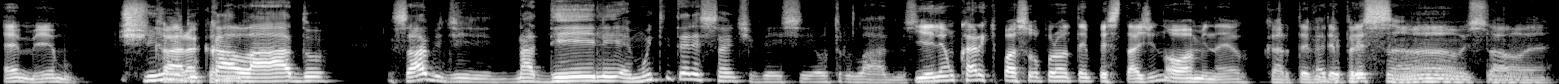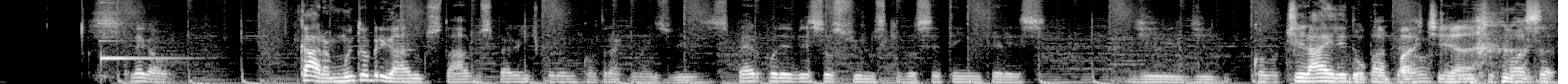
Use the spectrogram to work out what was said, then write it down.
É mesmo? Tímido, Caraca, calado sabe? De, na dele. É muito interessante ver esse outro lado. Assim. E ele é um cara que passou por uma tempestade enorme, né? O cara teve é, depressão, depressão, e tal, é. Legal. Cara, muito obrigado, Gustavo. Espero a gente poder encontrar aqui mais vezes. Espero poder ver seus filmes que você tem interesse de, de tirar ele do Vou papel. Compartilhar. Que a gente possa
